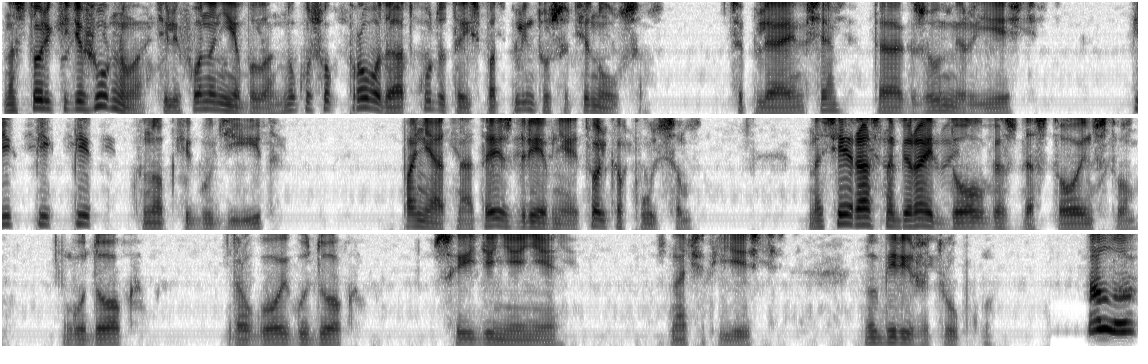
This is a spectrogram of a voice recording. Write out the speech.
На столике дежурного телефона не было, но кусок провода откуда-то из-под плинтуса тянулся. Цепляемся. Так, зуммер есть. Пик-пик-пик, кнопки гудит. Понятно, АТС древняя, только пульсом. На сей раз набирает долго, с достоинством. Гудок, другой гудок, соединение. Значит, есть. Ну, бери же трубку. Алло.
